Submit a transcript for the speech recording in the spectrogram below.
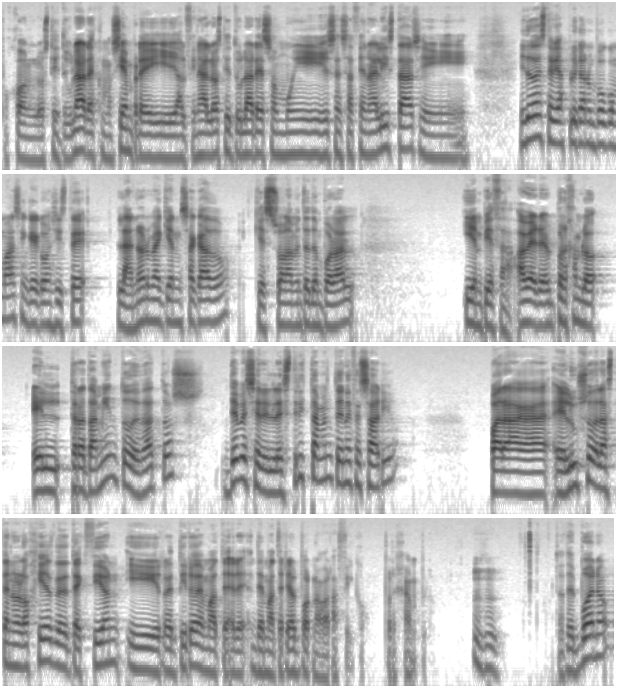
pues, con los titulares, como siempre, y al final los titulares son muy sensacionalistas y... entonces te voy a explicar un poco más en qué consiste la norma que han sacado, que es solamente temporal, y empieza. A ver, por ejemplo, el tratamiento de datos debe ser el estrictamente necesario para el uso de las tecnologías de detección y retiro de, mater- de material pornográfico, por ejemplo. Entonces, bueno,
